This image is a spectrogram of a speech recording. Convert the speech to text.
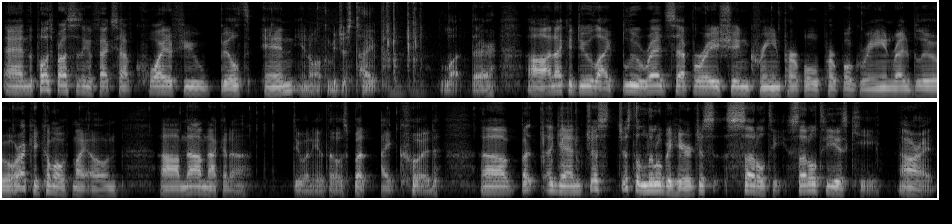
and the post-processing effects have quite a few built in. You know, let me just type LUT there. Uh, and I could do like blue-red separation, green, purple, purple, green, red, blue, or I could come up with my own. Um, now I'm not going to do any of those, but I could. Uh, but again, just, just a little bit here, just subtlety. Subtlety is key. All right.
